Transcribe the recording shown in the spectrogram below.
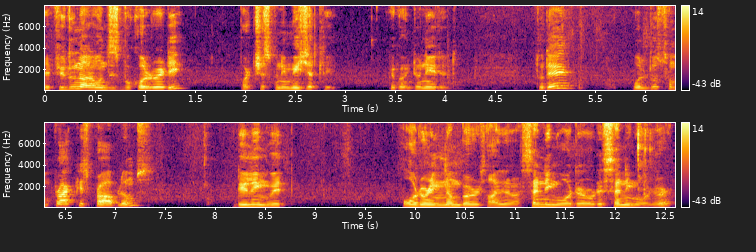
If you do not own this book already, purchase one immediately. You're going to need it. Today, we'll do some practice problems dealing with ordering numbers, either ascending order or descending order,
